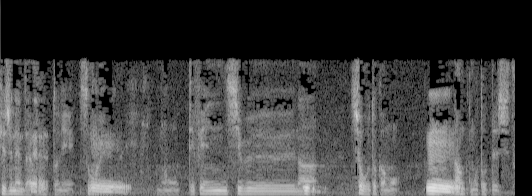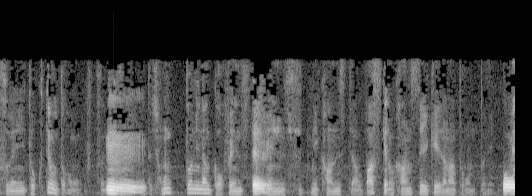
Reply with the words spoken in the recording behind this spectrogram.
90年代は本当にすごい、うん。もうディフェンシブなショーとかもうん。何個も取ってるし、それに得点王とかも普通うに取ん。って。るし、本当になん。かオフェンス、ええディフェンスに関しては、バスケの完成形だなと、本当に。ね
